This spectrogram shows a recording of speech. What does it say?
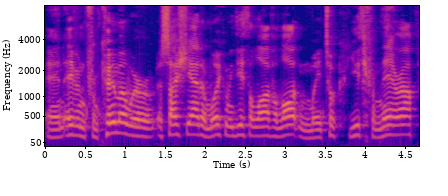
And even from Cooma, we were associated and working with Youth Alive a lot, and we took youth from there up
